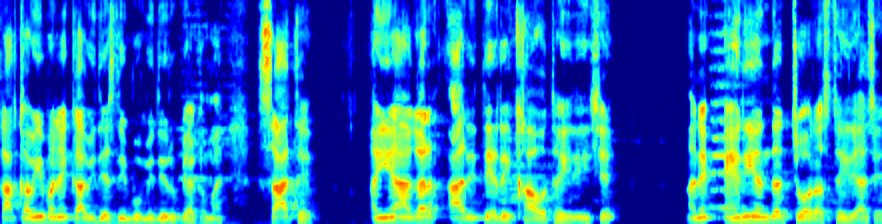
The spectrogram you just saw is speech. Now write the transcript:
કા કવિ બને કા વિદેશની ભૂમિથી રૂપિયા કમાય. સાથે અહીંયા આગળ આ રીતે રેખાઓ થઈ રહી છે અને એની અંદર ચોરસ થઈ રહ્યા છે.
